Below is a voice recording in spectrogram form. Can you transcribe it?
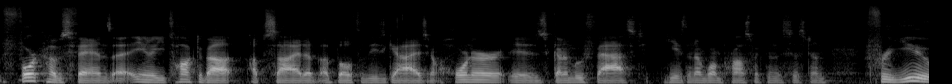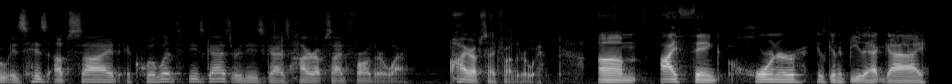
For Cubs fans, uh, you know, you talked about upside of, of both of these guys. You know, Hoerner is going to move fast. He is the number one prospect in the system. For you, is his upside equivalent to these guys, or are these guys higher upside farther away? higher upside farther away. Um, I think Hoerner is going to be that guy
